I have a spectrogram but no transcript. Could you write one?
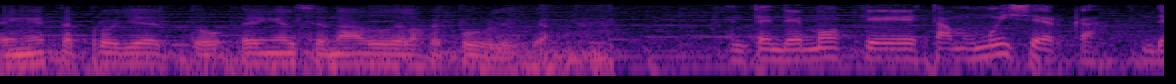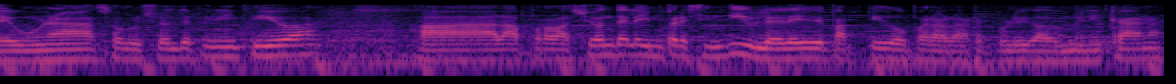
en este proyecto en el Senado de la República. Entendemos que estamos muy cerca de una solución definitiva a la aprobación de la imprescindible ley de partido para la República Dominicana,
